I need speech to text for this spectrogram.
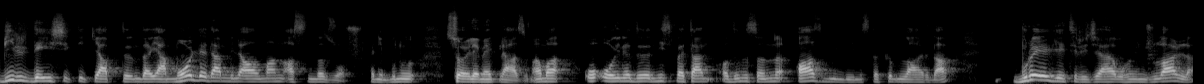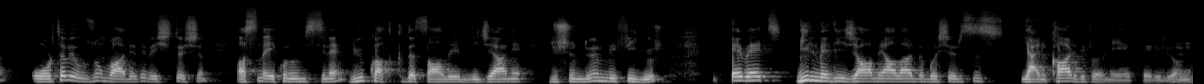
bir değişiklik yaptığında yani Molde'den bile alman aslında zor. Hani bunu söylemek lazım. Ama o oynadığı nispeten adını sanını az bildiğimiz takımlardan buraya getireceği oyuncularla orta ve uzun vadede Beşiktaş'ın aslında ekonomisine büyük katkıda sağlayabileceğini düşündüğüm bir figür. Evet bilmediği camialarda başarısız yani Cardiff örneği hep veriliyor. Hı hı.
